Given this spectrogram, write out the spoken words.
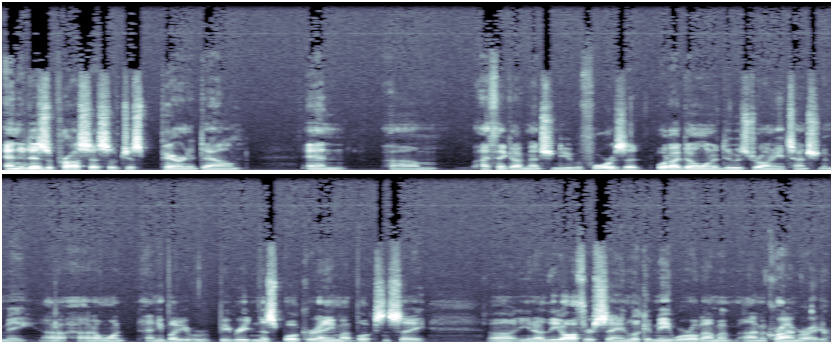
and it is a process of just paring it down. And um, I think I've mentioned to you before is that what I don't want to do is draw any attention to me. I don't, I don't want anybody to be reading this book or any of my books and say, uh, you know, the author saying, "Look at me, world. I'm a I'm a crime writer."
